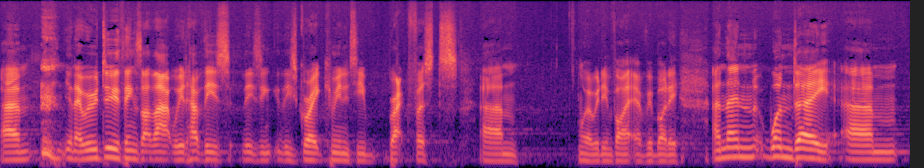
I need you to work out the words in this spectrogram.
Um, you know, we would do things like that. We'd have these, these, these great community breakfasts um, where we'd invite everybody. And then one day, um,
